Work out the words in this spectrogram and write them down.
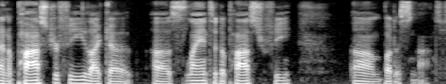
an apostrophe like a, a slanted apostrophe um, but it's not.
